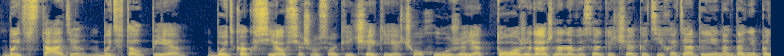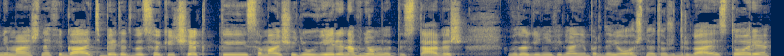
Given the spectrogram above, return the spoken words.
Быть в стаде, быть в толпе, быть как все, у всех же высокие чеки, я чё хуже, я тоже должна на высокий чек идти, хотя ты иногда не понимаешь, нафига тебе этот высокий чек, ты сама еще не уверена в нем, но ты ставишь, в итоге нифига не продаешь, но это уже другая история.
